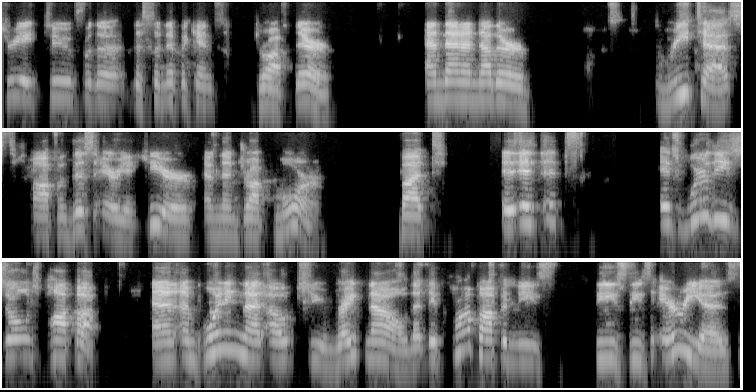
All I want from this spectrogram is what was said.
382 for the, the significant drop there. And then another retest off of this area here and then dropped more. But it, it, it's it's where these zones pop up. And I'm pointing that out to you right now that they pop up in these these these areas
